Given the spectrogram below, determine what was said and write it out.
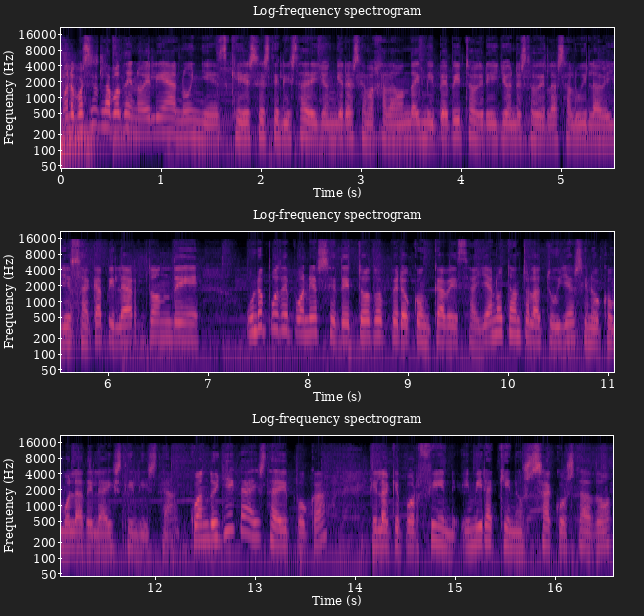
Bueno, pues es la voz de Noelia Núñez, que es estilista de Jongueras y Onda y mi Pepito Grillo en esto de la salud y la belleza capilar, donde uno puede ponerse de todo, pero con cabeza, ya no tanto la tuya, sino como la de la estilista. Cuando llega esta época en la que por fin, y mira que nos ha costado,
